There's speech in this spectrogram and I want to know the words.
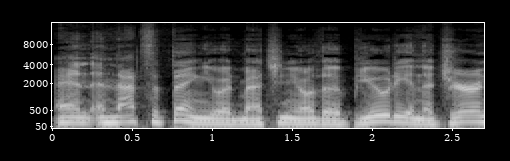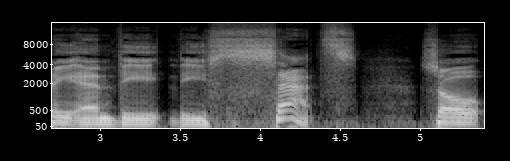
And and that's the thing you had mentioned, you know, the beauty and the journey and the the sets. So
